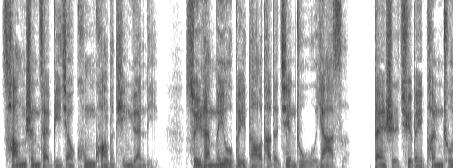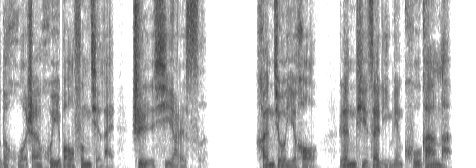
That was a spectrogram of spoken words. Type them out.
藏身在比较空旷的庭院里，虽然没有被倒塌的建筑物压死。但是却被喷出的火山灰包封起来，窒息而死。很久以后，人体在里面枯干了，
